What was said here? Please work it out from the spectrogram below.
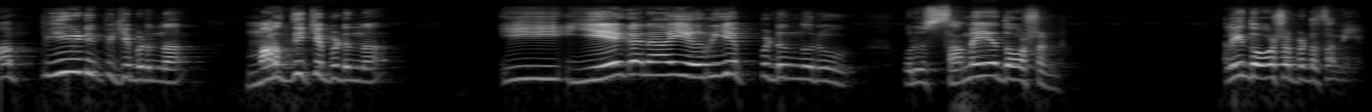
ആ പീഡിപ്പിക്കപ്പെടുന്ന മർദ്ദിക്കപ്പെടുന്ന ഈ ഏകനായി എറിയപ്പെടുന്നൊരു ഒരു സമയദോഷമുണ്ട് അല്ലെങ്കിൽ ദോഷപ്പെട്ട സമയം.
